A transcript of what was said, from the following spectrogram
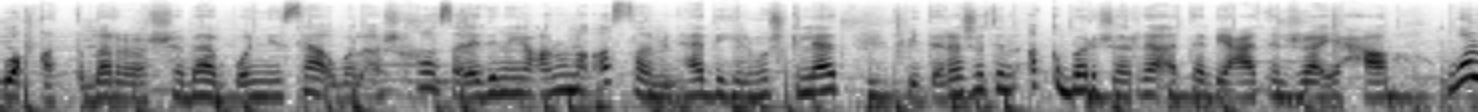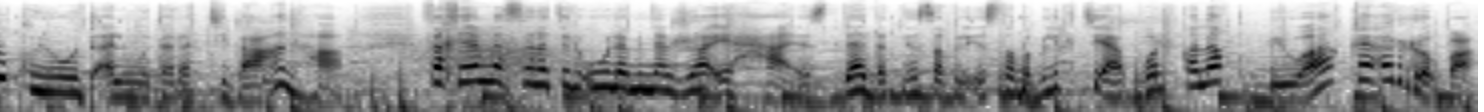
وقد تضرر الشباب والنساء والأشخاص الذين يعانون أصلا من هذه المشكلات بدرجة أكبر جراء تبعات الجائحة والقيود المترتبة عنها. فخلال السنة الأولى من الجائحة الجائحة ازدادت نسب الإصابة بالاكتئاب والقلق بواقع الربع.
